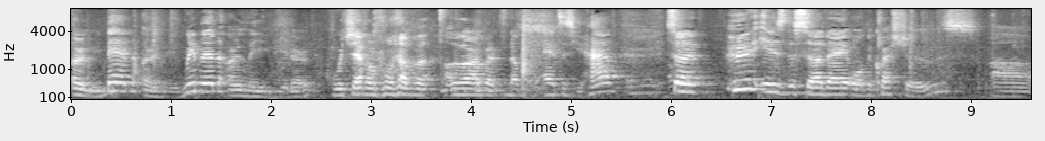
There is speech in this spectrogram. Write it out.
only men, only women, only, you know, whichever whatever other number of answers you have. So, who is the survey or the questions uh,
